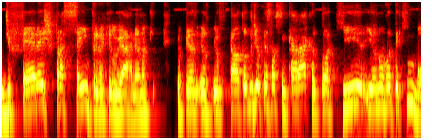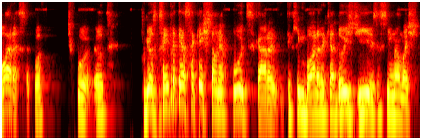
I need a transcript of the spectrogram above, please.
de férias para sempre naquele lugar, né? Eu, eu, eu ficava todo dia pensando assim, caraca, eu tô aqui e eu não vou ter que ir embora, sacou? Tipo, eu, porque eu sempre tenho essa questão, né? Putz, cara, ter que ir embora daqui a dois dias, assim, não, mas,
